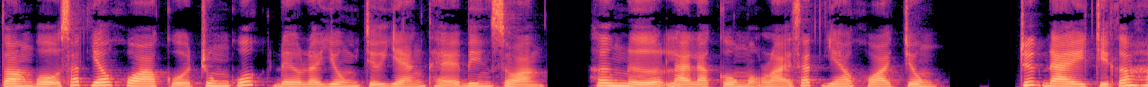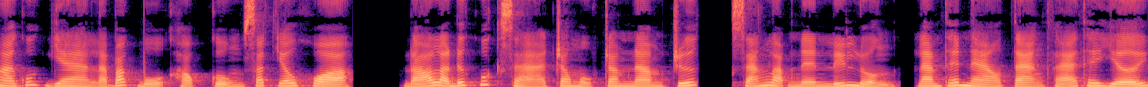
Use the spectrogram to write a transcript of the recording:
toàn bộ sách giáo khoa của Trung Quốc đều là dùng chữ giản thể biên soạn, hơn nữa lại là cùng một loại sách giáo khoa chung. Trước đây chỉ có hai quốc gia là bắt buộc học cùng sách giáo khoa, đó là Đức Quốc xã trong 100 năm trước sáng lập nên lý luận làm thế nào tàn phá thế giới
